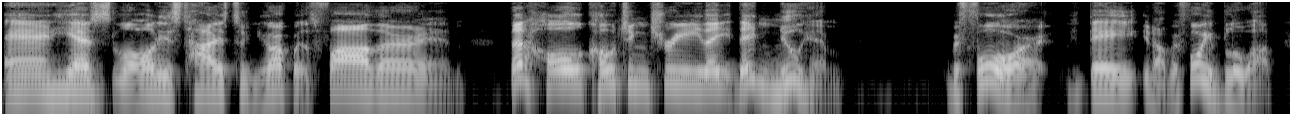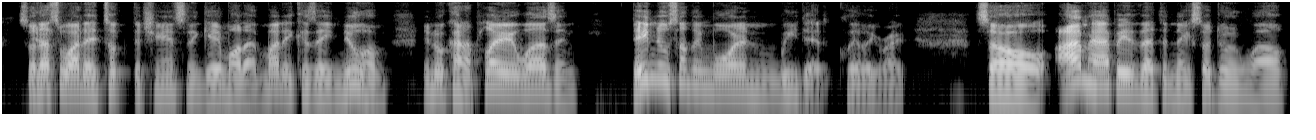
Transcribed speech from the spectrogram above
and he has all these ties to New York with his father and that whole coaching tree. They they knew him before they you know before he blew up. So yeah. that's why they took the chance and gave him all that money because they knew him. They knew what kind of player he was, and they knew something more than we did, clearly, right? So I'm happy that the Knicks are doing well.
